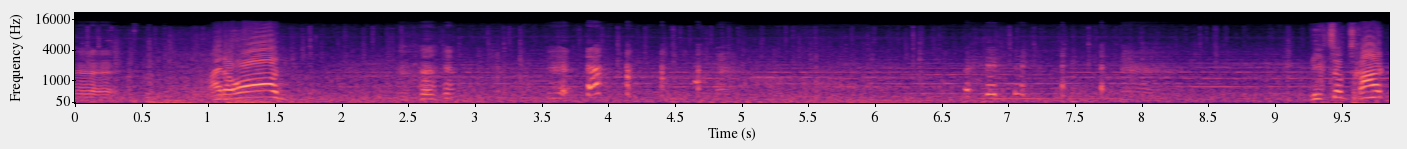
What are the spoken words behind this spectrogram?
Meine Ohren! Liegt zum Tragen!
